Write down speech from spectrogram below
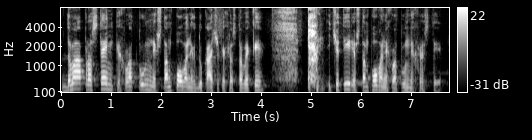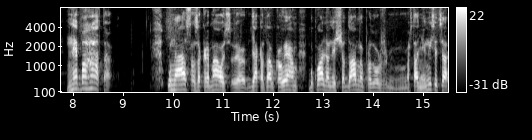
Два простеньких латунних штампованих дукачики хрестовики і чотири штампованих латунних хрести. Небагато. У нас, зокрема, ось е, я казав колегам, буквально нещодавно, впродовж останнього місяця,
